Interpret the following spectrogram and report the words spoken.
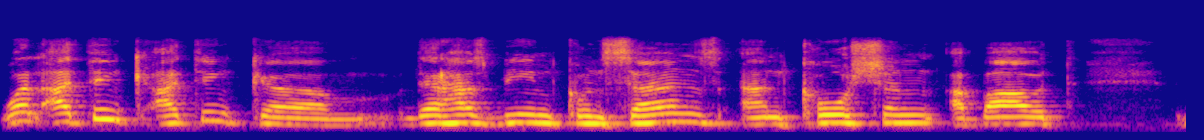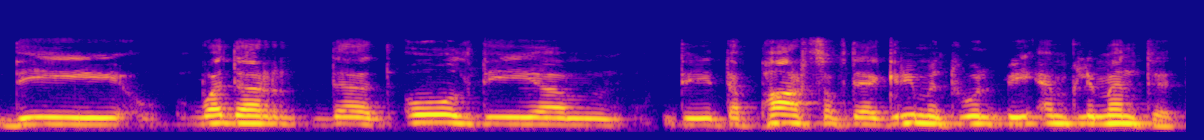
Well, I think I think um, there has been concerns and caution about the whether that all the um, the, the parts of the agreement will be implemented.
